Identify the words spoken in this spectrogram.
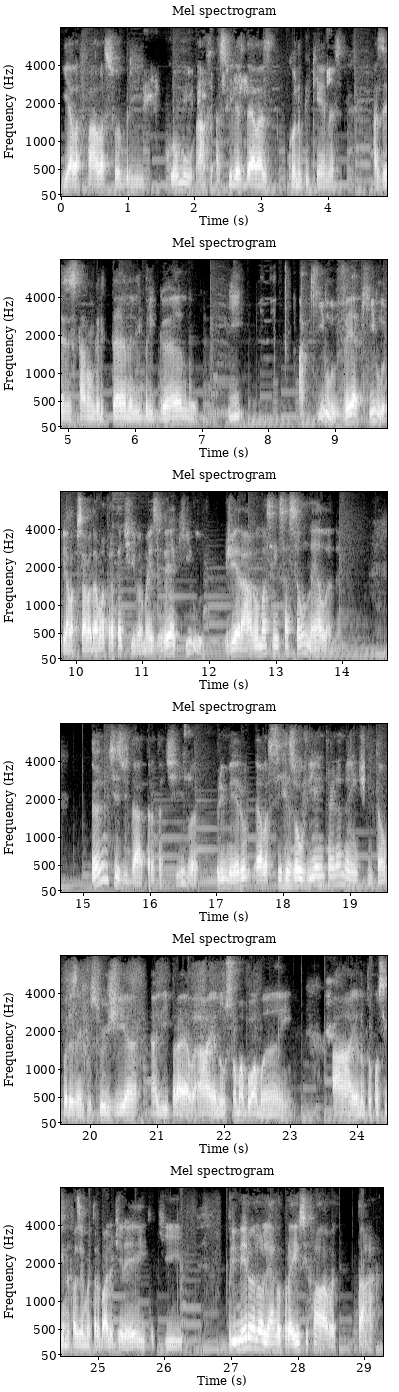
E ela fala sobre como a, as filhas delas, quando pequenas, às vezes estavam gritando ali, brigando, e aquilo, ver aquilo, e ela precisava dar uma tratativa, mas ver aquilo gerava uma sensação nela, né? Antes de dar a tratativa, primeiro ela se resolvia internamente. Então, por exemplo, surgia ali para ela: ah, eu não sou uma boa mãe, ah, eu não tô conseguindo fazer meu trabalho direito aqui. Primeiro ela olhava para isso e falava, tá,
